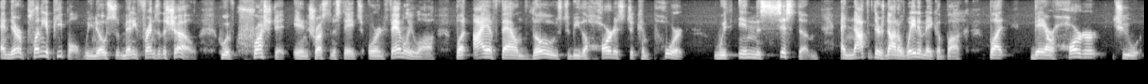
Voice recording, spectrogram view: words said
And there are plenty of people, we know so many friends of the show, who have crushed it in trust and estates or in family law. But I have found those to be the hardest to comport within the system. And not that there's not a way to make a buck, but they are harder to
